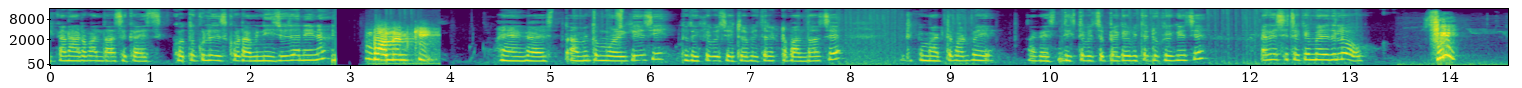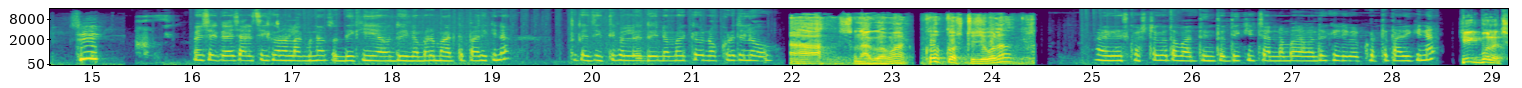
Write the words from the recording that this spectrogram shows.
এখানে আরও বান্ধা আছে গাইস কতগুলো স্কোর আমি নিজেও জানি না। বলেন কি? হ্যাঁ গাইস আমি তো মরে গিয়েছি। তো দেখতে পাচ্ছি এটার ভিতরে একটা বান্ধা আছে। এটাকে মারতে পারবে? আর guys, দেখতে পাচ্ছি ব্যাগের ভিতরে ঢুকে গেছে আরে সেটাকে মেরে দিল? বেশি গাইস আর সি করা লাগবে না। তো দেখি আমি দুই নম্বরে মারতে পারি কিনা। তো guys, দেখতে পারলে দুই নম্বর কেউ নক করে দিল। আহ শোনা গো আমার খুব কষ্ট যে বলো। আর গাইস কষ্ট কথা বাদ দিন। তো দেখি চার নম্বর আমাদেরকে রিভাইভ করতে পারি কিনা। ঠিক বলেছ।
